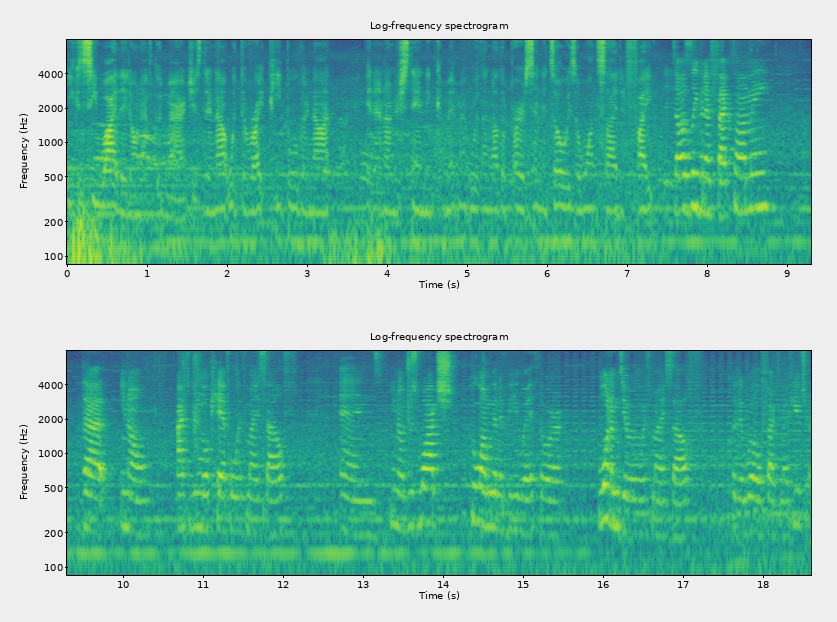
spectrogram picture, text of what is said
you can see why they don't have good marriages. They're not with the right people. They're not in an understanding commitment with another person. It's always a one-sided fight. It does leave an effect on me that, you know, I have to be more careful with myself and, you know, just watch who I'm going to be with or what I'm doing with myself because it will affect my future.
